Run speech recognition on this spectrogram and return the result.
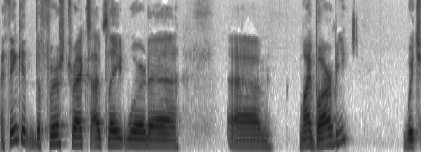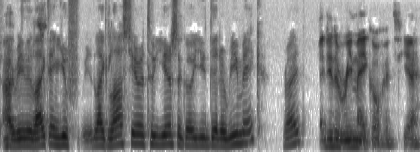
I think it, the first tracks I played were the um, My Barbie, which I ah. really liked. And you like last year or two years ago, you did a remake, right? I did a remake of it. Yeah.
